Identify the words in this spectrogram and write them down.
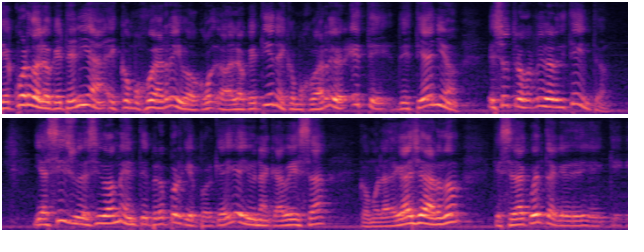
de acuerdo a lo que tenía es como juega River, a lo que tiene es como juega River. Este de este año es otro River distinto. Y así sucesivamente, pero ¿por qué? Porque ahí hay una cabeza como la de Gallardo que se da cuenta que... que-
